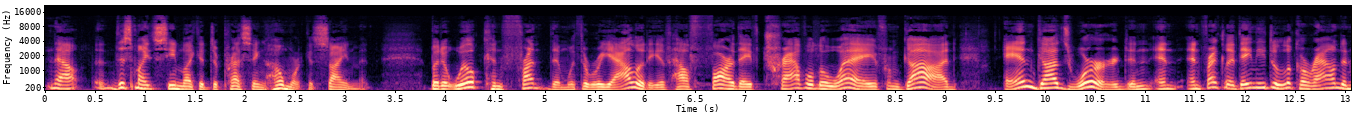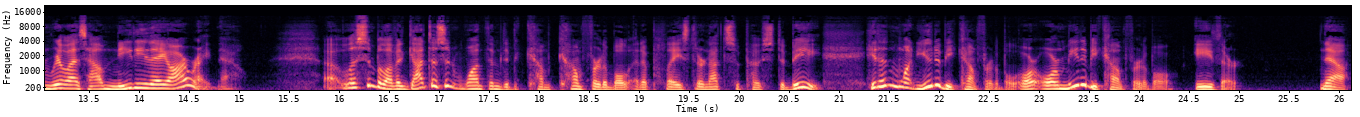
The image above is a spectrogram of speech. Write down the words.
Now, this might seem like a depressing homework assignment, but it will confront them with the reality of how far they've traveled away from God and God's Word. And, and, and frankly, they need to look around and realize how needy they are right now. Uh, listen, beloved, God doesn't want them to become comfortable at a place they're not supposed to be. He doesn't want you to be comfortable or, or me to be comfortable either. Now,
